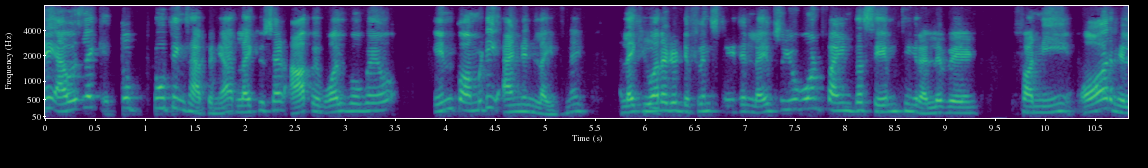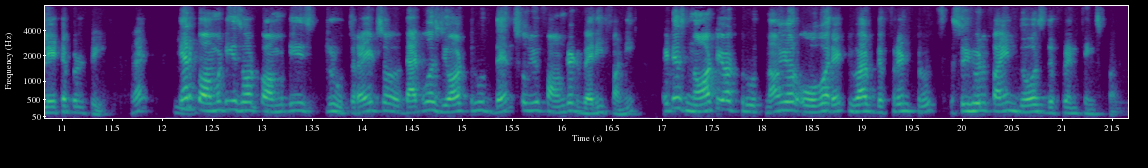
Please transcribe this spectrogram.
नहीं आई वाज लाइक तो टू थिंग्स हैपन यार लाइक यू सेड आप इवॉल्व हो गए हो in comedy and in life नहीं like you are at a different stage in life so you won't find the same thing relevant funny or relatable to you right mm. yeah comedy is what comedy is truth right so that was your truth then so you found it very funny it is not your truth now you're over it you have different truths so you will find those different things funny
